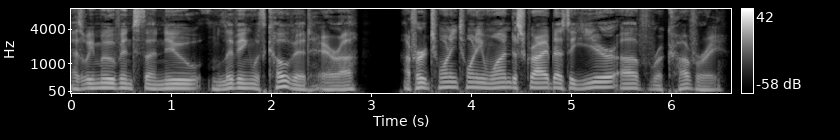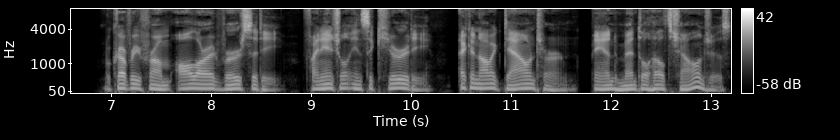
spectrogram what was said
As we move into the new living with COVID era, I've heard 2021 described as the year of recovery. Recovery from all our adversity, financial insecurity, economic downturn, and mental health challenges.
